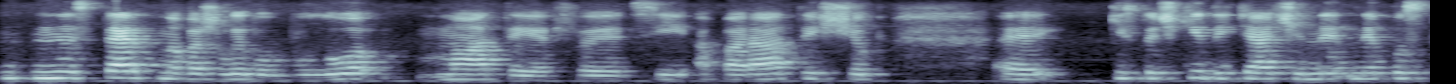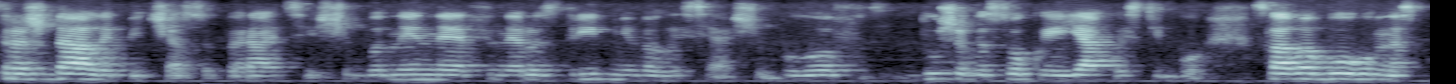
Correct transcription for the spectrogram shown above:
нестерпно важливо було мати ці апарати, щоб е, кісточки дитячі не, не постраждали під час операції, щоб вони не, не роздрібнювалися, щоб було дуже високої якості. Бо слава Богу, в нас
